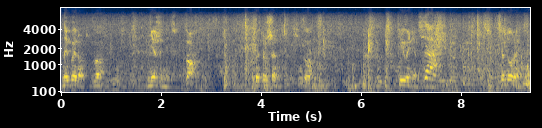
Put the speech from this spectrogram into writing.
Небира. Неженець. Петрушенко. Іванець. За. Сидоренко.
